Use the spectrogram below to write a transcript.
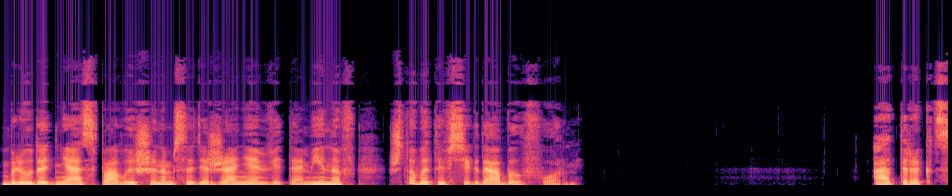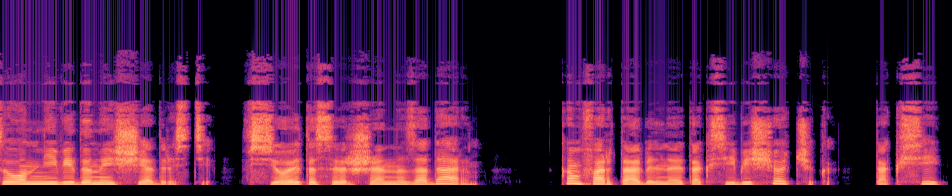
блюда дня с повышенным содержанием витаминов, чтобы ты всегда был в форме. Аттракцион невиданной щедрости, все это совершенно за даром. Комфортабельное такси без счетчика. Такси.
